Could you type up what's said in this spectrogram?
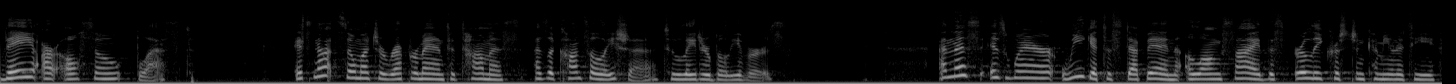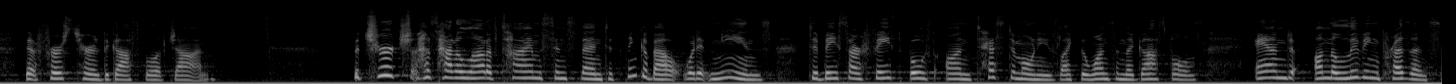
They are also blessed. It's not so much a reprimand to Thomas as a consolation to later believers. And this is where we get to step in alongside this early Christian community that first heard the Gospel of John. The church has had a lot of time since then to think about what it means to base our faith both on testimonies like the ones in the Gospels and on the living presence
